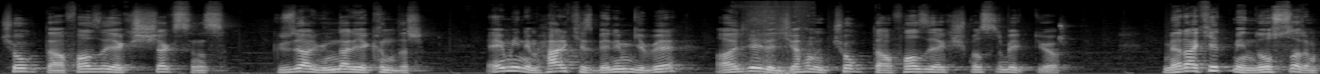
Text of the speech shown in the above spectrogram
Çok daha fazla yakışacaksınız. Güzel günler yakındır. Eminim herkes benim gibi Alya ile Cihan'ın çok daha fazla yakışmasını bekliyor. Merak etmeyin dostlarım.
